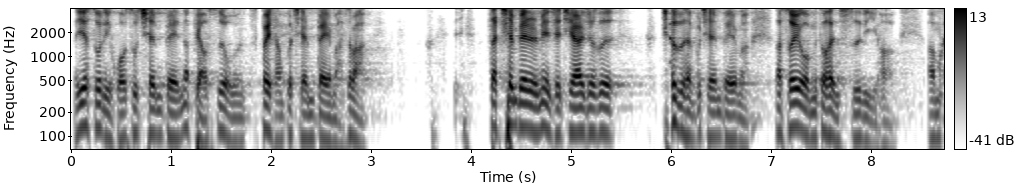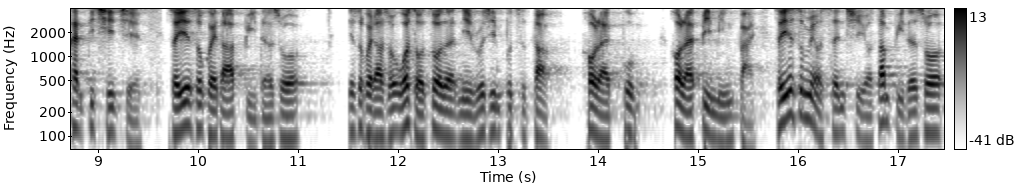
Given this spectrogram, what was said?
耶稣你活出谦卑，那表示我们非常不谦卑嘛，是吧？在谦卑人面前，其他人就是 就是很不谦卑嘛。那所以我们都很失礼哈。我们看第七节，所以耶稣回答彼得说：“耶稣回答说，我所做的你如今不知道，后来不后来必明白。”所以耶稣没有生气哦。当彼得说。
